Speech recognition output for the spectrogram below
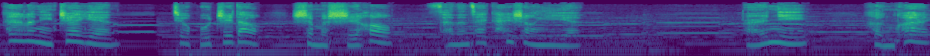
看了你这眼，就不知道什么时候才能再看上一眼，而你。很快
